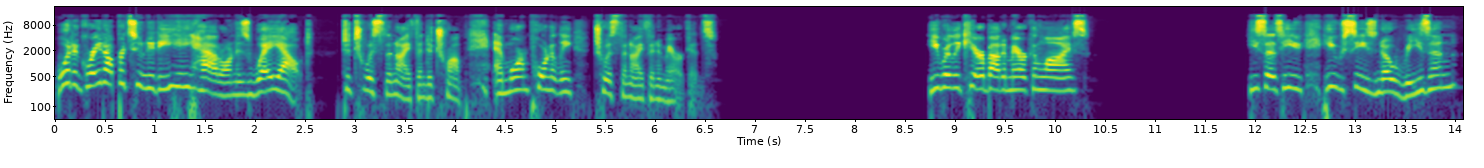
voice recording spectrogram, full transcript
What a great opportunity he had on his way out to twist the knife into Trump, and more importantly, twist the knife in Americans. He really care about American lives? He says he, he sees no reason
